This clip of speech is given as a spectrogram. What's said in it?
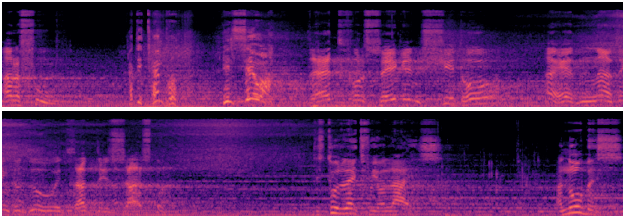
are a fool. At the temple! In Siwa! That forsaken shithole? I had nothing to do with that disaster. It is too late for your lies. Anubis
